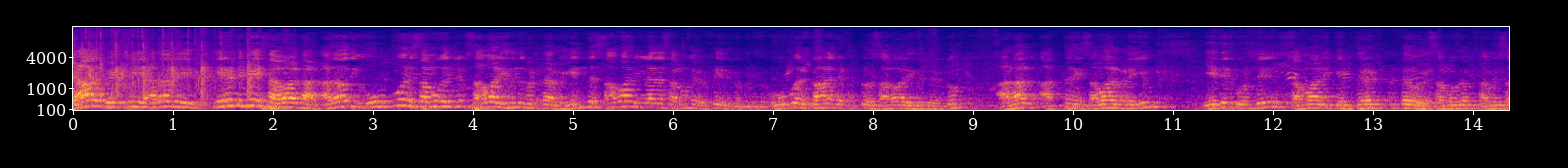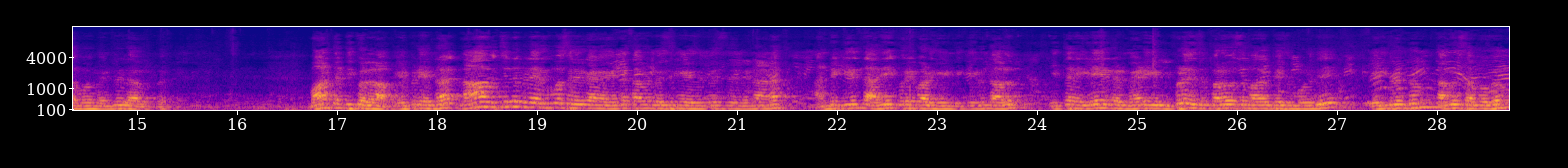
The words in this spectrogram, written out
யார் வெற்றி? அதாவது இரண்டுமே சவால் தான் அதாவது ஒவ்வொரு சமூகத்திலும் சவால் இருந்து கொடுத்தார்கள் எந்த சவால் இல்லாத சமூகம் எப்படி இருக்க முடியும்? ஒவ்வொரு காலகட்டத்தில் ஒரு சவால் இருந்திருக்கும் ஆனால் அத்தனை சவால்களையும் எதிர்கொண்டு சமாளிக்கும் திறன் ஒரு சமூகம் தமிழ் சமூகம் என்று நான் மாற்றத்திக் கொள்ளலாம். எப்படி என்றால் நான் சின்ன பிள்ளை இருக்கும்போது சொல்லியிருக்காங்க என்ன தமிழ் பேசுறீங்க இது பேசுறது என்ன அன்றைக்கு இருந்த அதே குறைபாடுகள் இன்றைக்கு இருந்தாலும் இத்தனை இளைஞர்கள் மேடையில் இவ்வளவு பரவசமாக பேசும்பொழுது என்றென்றும் தமிழ் சமூகம்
